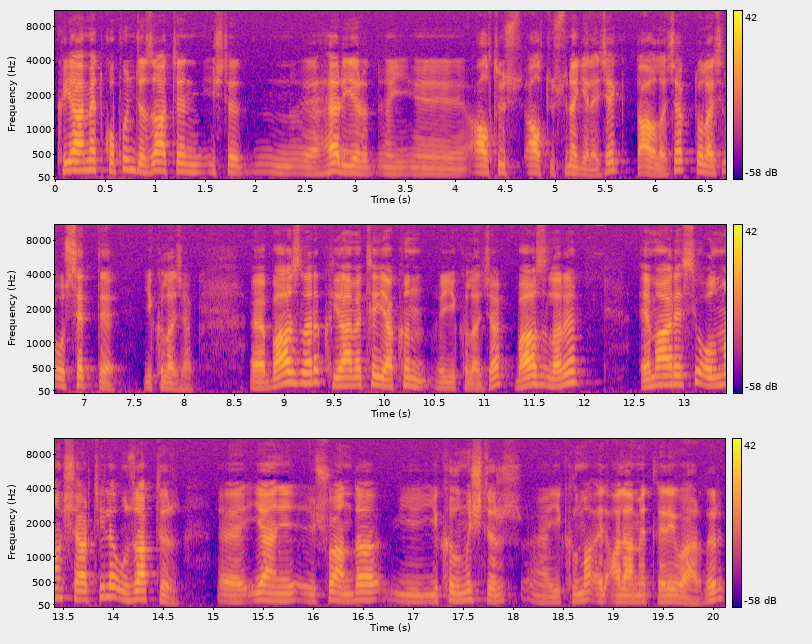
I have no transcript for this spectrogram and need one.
kıyamet kopunca zaten işte e, her yer e, alt, üst, alt üstüne gelecek, dağılacak. Dolayısıyla o set de yıkılacak. E, bazıları kıyamete yakın e, yıkılacak. Bazıları emaresi olmak şartıyla uzaktır. E, yani şu anda e, yıkılmıştır. E, yıkılma alametleri vardır.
